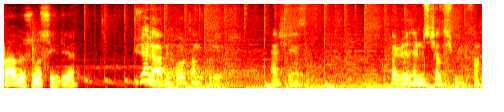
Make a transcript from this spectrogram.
Ne yapıyorsun? Nasıl gidiyor? Güzel abi, ortamı kuruyoruz. Her şey hazır. Hoparlörlerimiz çalışmıyor falan.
